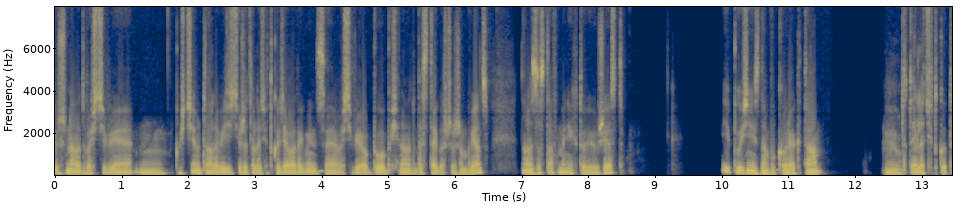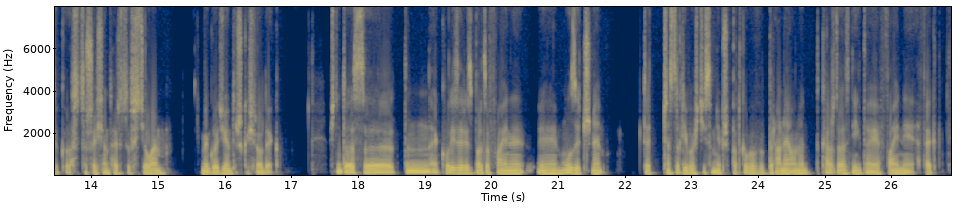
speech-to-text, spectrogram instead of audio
już nawet właściwie mm, puściłem to, ale widzicie, że to leciutko działa, tak więc e, właściwie byłoby się nawet bez tego, szczerze mówiąc. Ale zostawmy, niech to już jest. I później znowu korekta. Mm, tutaj leciutko tylko 160 Hz ściąłem. Wygładziłem troszkę środek. Właśnie to jest, e, ten equalizer jest bardzo fajny, e, muzyczny. Te częstotliwości są nieprzypadkowo wybrane. One, każda z nich daje fajny efekt.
